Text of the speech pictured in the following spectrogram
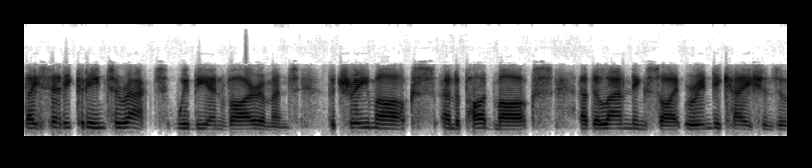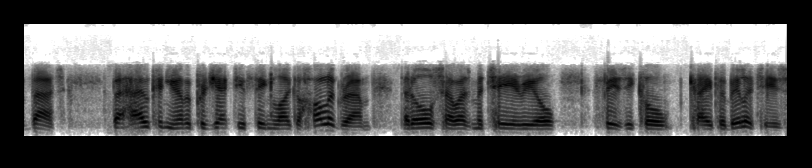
they said it could interact with the environment. The tree marks and the pod marks at the landing site were indications of that. But how can you have a projective thing like a hologram that also has material, physical capabilities?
